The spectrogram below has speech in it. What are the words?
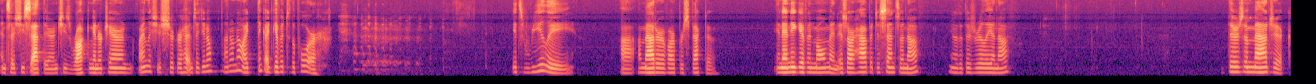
And so she sat there and she's rocking in her chair, and finally she shook her head and said, You know, I don't know, I think I'd give it to the poor. it's really uh, a matter of our perspective. In any given moment, is our habit to sense enough? You know, that there's really enough? There's a magic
